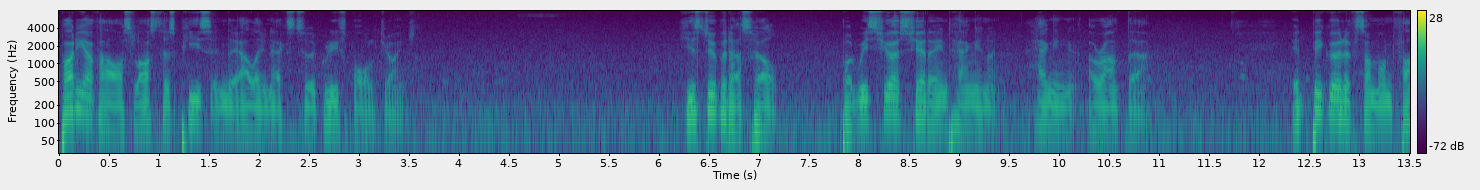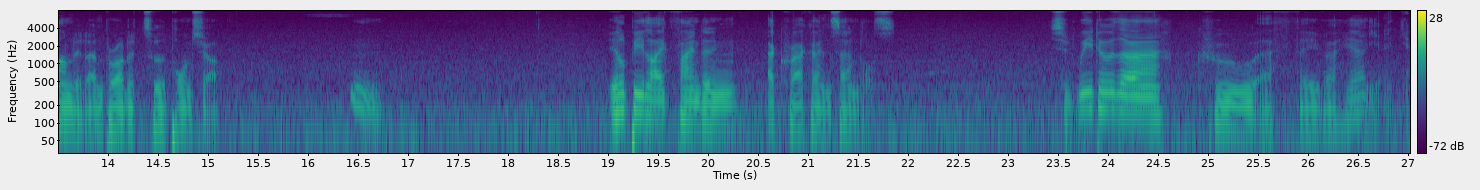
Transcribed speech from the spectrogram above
body of ours lost his piece in the alley next to a greaseball joint. He's stupid as hell, but we sure shit ain't hanging hanging around there. It'd be good if someone found it and brought it to the pawn shop. Hmm. It'll be like finding a cracker in sandals. Should we do the crew a favor here? Yeah, yeah.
